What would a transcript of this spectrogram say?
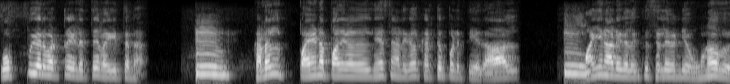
ஒப்புயர்வற்ற இடத்தை வகித்தன. ம், கடல் பயண பாதைகளில் நேச நாடுகள் கட்டுப்படுத்தியதால் மைய நாடுகளுக்கு செல்ல வேண்டிய உணவு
